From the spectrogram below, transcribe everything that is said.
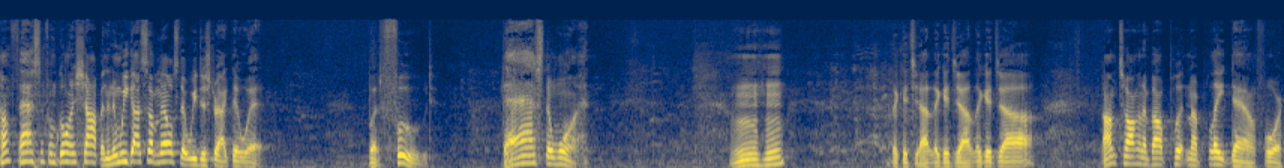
I'm fasting from going shopping. And then we got something else that we distracted with. But food, that's the one. Mm-hmm. Look at y'all, look at y'all, look at y'all. I'm talking about putting our plate down for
